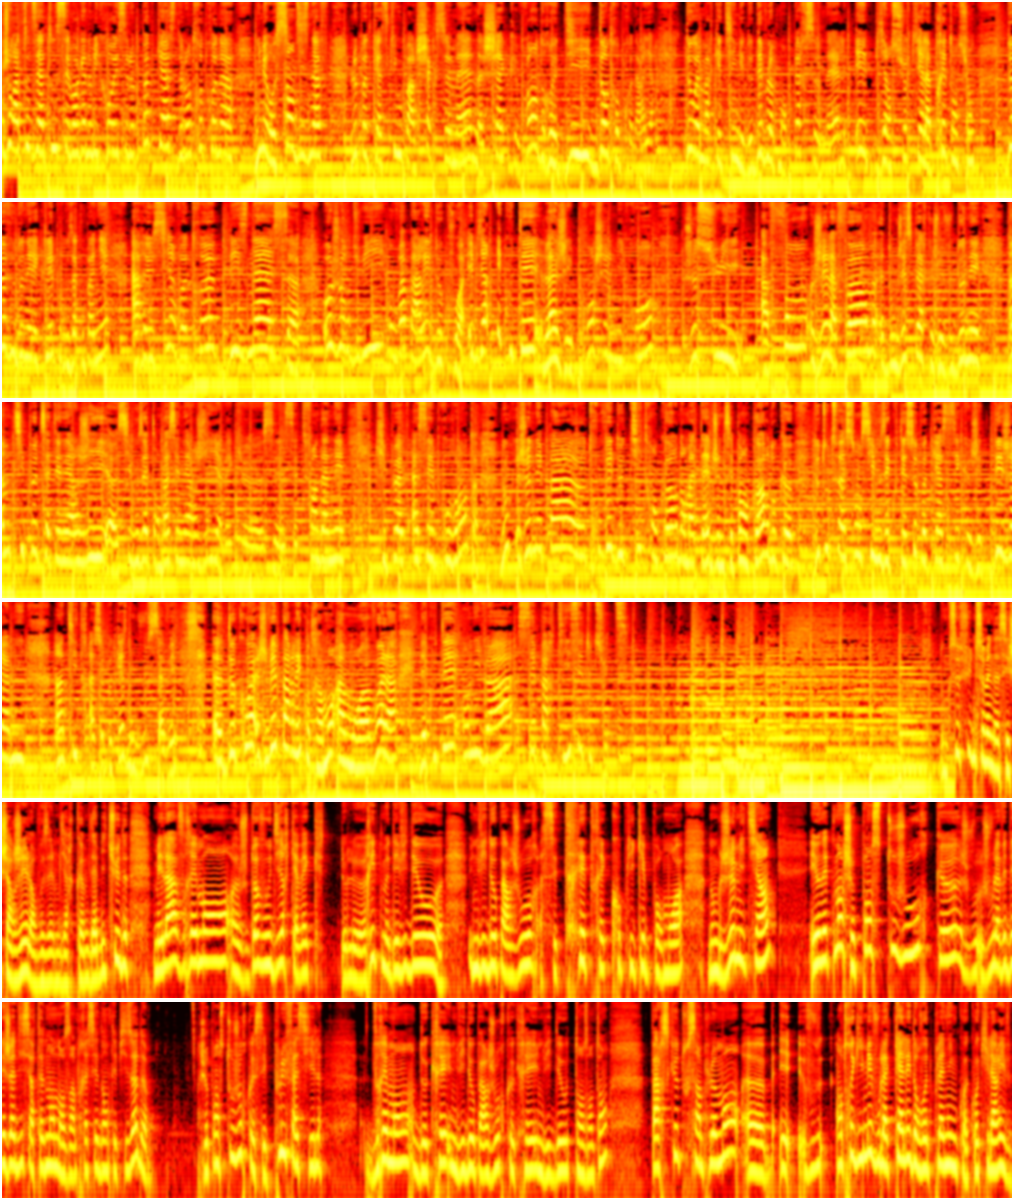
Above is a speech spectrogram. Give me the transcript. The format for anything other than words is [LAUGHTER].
Bonjour à toutes et à tous, c'est Morgane au micro et c'est le podcast de l'entrepreneur numéro 119, le podcast qui vous parle chaque semaine, chaque vendredi d'entrepreneuriat, de web marketing et de développement personnel et bien sûr qui a la prétention de vous donner les clés pour vous accompagner à réussir votre business. Aujourd'hui, on va parler de quoi? Eh bien, écoutez, là j'ai branché le micro, je suis à fond, j'ai la forme, donc j'espère que je vais vous donner un petit peu de cette énergie euh, si vous êtes en basse énergie avec euh, cette fin d'année qui peut être assez éprouvante. Donc je n'ai pas euh, trouvé de titre encore dans ma tête, je ne sais pas encore. Donc de toute façon, si vous écoutez ce podcast, c'est que j'ai déjà mis un titre à ce podcast, donc vous savez de quoi je vais parler, contrairement à moi. Voilà, écoutez, on y va, c'est parti, c'est tout de suite. Donc ce fut une semaine assez chargée, alors vous allez me dire comme d'habitude, mais là vraiment, euh, je dois vous dire qu'avec le rythme des vidéos, euh, une vidéo par jour, c'est très très compliqué pour moi. Donc je m'y tiens. Et honnêtement, je pense toujours que, je vous, l'avais déjà dit certainement dans un précédent épisode, je pense toujours que c'est plus facile vraiment de créer une vidéo par jour que créer une vidéo de temps en temps parce que tout simplement, euh, et vous, entre guillemets, vous la calez dans votre planning, quoi, quoi qu'il arrive.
